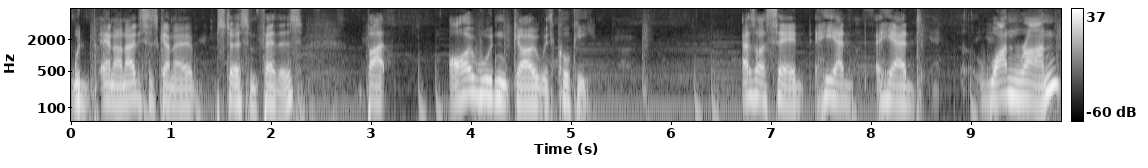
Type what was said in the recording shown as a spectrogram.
would, and I know this is going to stir some feathers, but I wouldn't go with Cookie. As I said, he had he had one run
